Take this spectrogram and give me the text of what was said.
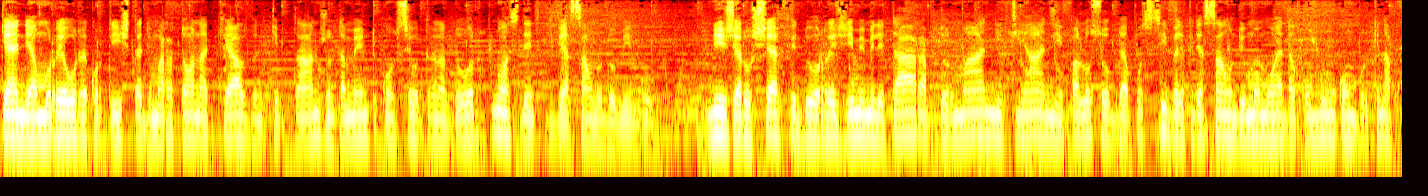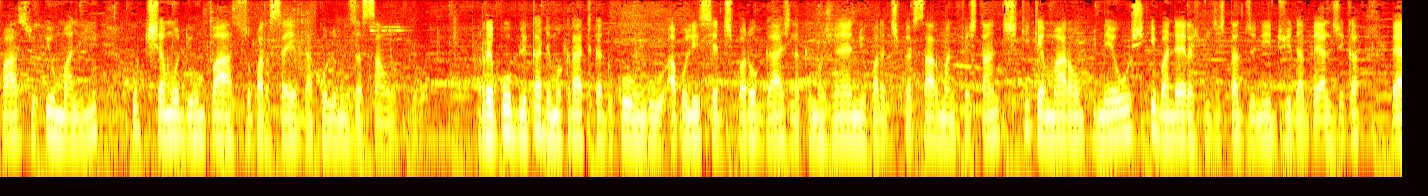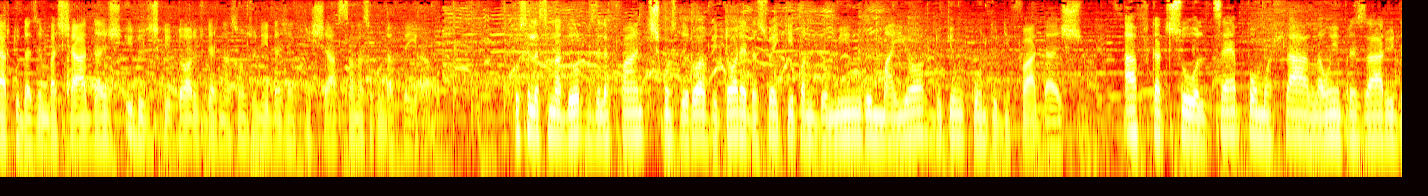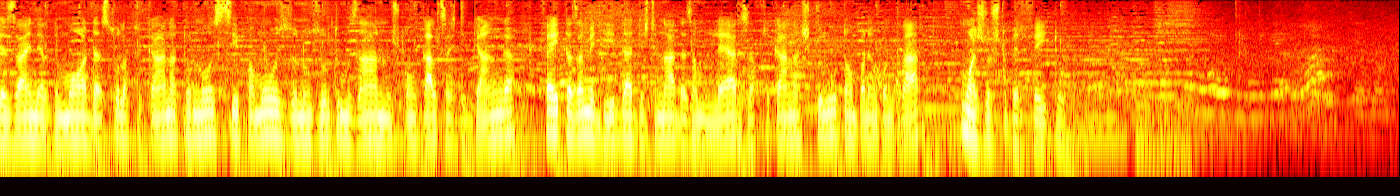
Quênia morreu o recordista de maratona Kelvin Kiptan juntamente com seu treinador num acidente de viação no domingo. Níger, o chefe do regime militar Abdurmani Tiani falou sobre a possível criação de uma moeda comum com Burkina Faso e o Mali, o que chamou de um passo para sair da colonização. República Democrática do Congo, a polícia disparou gás lacrimogênio para dispersar manifestantes que queimaram pneus e bandeiras dos Estados Unidos e da Bélgica perto das embaixadas e dos escritórios das Nações Unidas em Kinshasa na segunda-feira. O selecionador dos elefantes considerou a vitória da sua equipa no domingo maior do que um conto de fadas. África do Sul, Tsepo Mothala, um empresário e designer de moda sul-africana, tornou-se famoso nos últimos anos com calças de ganga feitas à medida destinadas a mulheres africanas que lutam para encontrar um ajuste perfeito.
